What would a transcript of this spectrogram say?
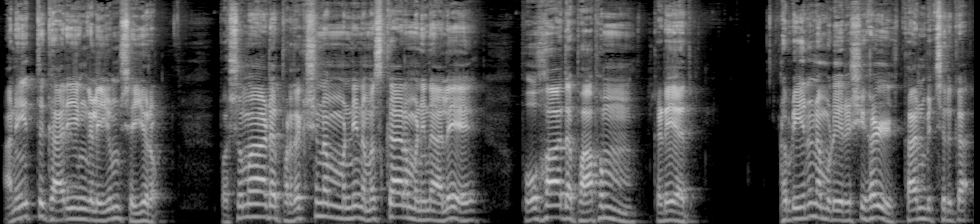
அனைத்து காரியங்களையும் செய்கிறோம். பசுமாடை பிரதட்சிணம் பண்ணி நமஸ்காரம் பண்ணினாலே போகாத பாபம் கிடையாது. அப்படின்னு நம்முடைய ரிஷிகள் காண்பிச்சிருக்கா.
